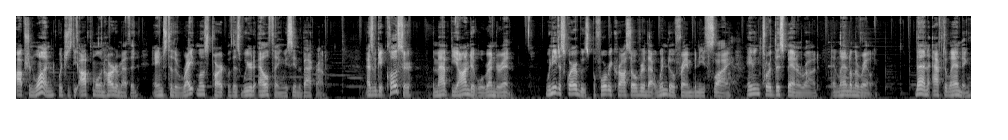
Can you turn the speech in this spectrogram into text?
Option 1, which is the optimal and harder method, aims to the rightmost part of this weird L thing we see in the background. As we get closer, the map beyond it will render in. We need a square boost before we cross over that window frame beneath Sly, aiming toward this banner rod, and land on the railing. Then, after landing,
